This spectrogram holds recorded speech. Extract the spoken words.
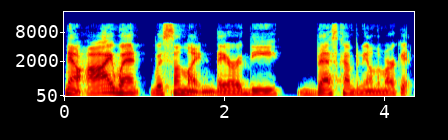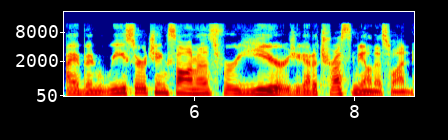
Now, I went with Sunlighten. They are the best company on the market. I have been researching saunas for years. You got to trust me on this one.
